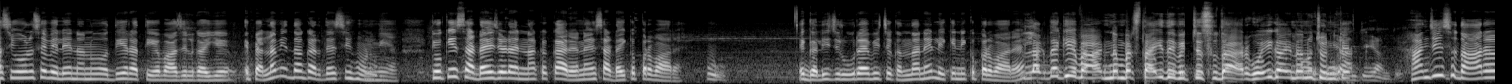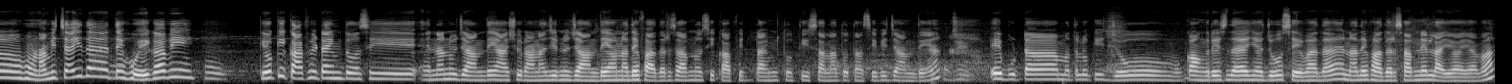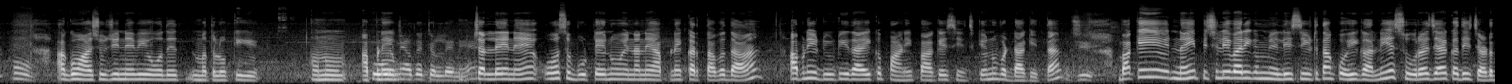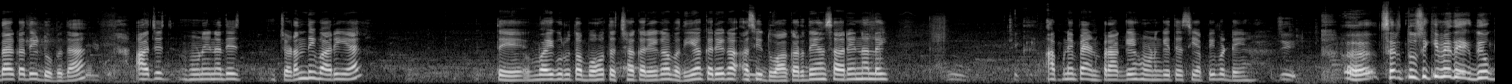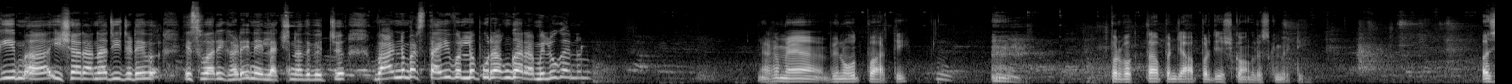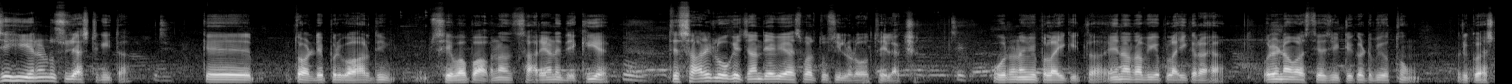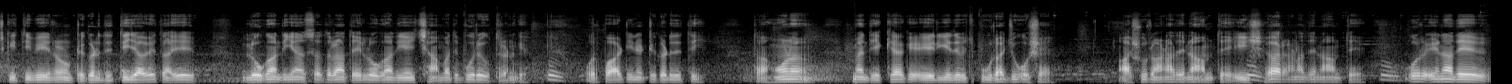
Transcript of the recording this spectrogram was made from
ਅਸੀਂ ਉਸੇ ਵੇਲੇ ਇਹਨਾਂ ਨੂੰ ਅੱਧੀ ਰਾਤੀ ਆਵਾਜ਼ ਲਗਾਈਏ। ਇਹ ਪਹਿਲਾਂ ਵੀ ਇਦਾਂ ਕਰਦੇ ਸੀ ਹੁਣ ਵੀ ਆ। ਕਿਉਂਕਿ ਸਾਡਾ ਇਹ ਜਿਹੜਾ ਇੰਨਾ ਕੁ ਘਰ ਹੈ ਨਾ ਇਹ ਸਾਡਾ ਇੱਕ ਪਰਿਵਾਰ ਹੈ। ਇਹ ਗਲੀ ਜ਼ਰੂਰ ਹੈ ਵਿੱਚ ਕੰਧਾਂ ਨੇ ਲੇਕਿਨ ਇੱਕ ਪਰਿਵਾਰ ਹੈ। ਲੱਗਦਾ ਕਿ ਇਹ ਵਾਰਡ ਨੰਬਰ 27 ਦੇ ਵਿੱਚ ਸੁਧਾਰ ਹੋਏਗਾ ਇਹਨਾਂ ਨੂੰ ਚੁਣ ਕੇ? ਹਾਂਜੀ ਹਾਂਜੀ ਹਾਂਜੀ। ਸੁਧਾਰ ਹੋਣਾ ਵੀ ਚਾਹੀਦਾ ਹੈ ਤੇ ਹੋਏਗਾ ਵੀ। ਕਿਉਂਕਿ ਕਾਫੀ ਟਾਈਮ ਤੋਂ ਅਸੀਂ ਇਹਨਾਂ ਨੂੰ ਜਾਣਦੇ ਹਾਂ ਆਸ਼ੂ ਰਾਣਾ ਜੀ ਨੂੰ ਜਾਣਦੇ ਹਾਂ ਉਹਨਾਂ ਦੇ ਫਾਦਰ ਸਾਹਿਬ ਨੂੰ ਅਸੀਂ ਕਾਫੀ ਟਾਈਮ ਤੋਂ 30 ਸਾਲਾਂ ਤੋਂ ਤਾਂ ਅਸੀਂ ਵੀ ਜਾਣਦੇ ਹਾਂ। ਇਹ ਬੂਟਾ ਮਤਲਬ ਕਿ ਜੋ ਕਾਂਗਰਸ ਦਾ ਹੈ ਜਾਂ ਜੋ ਸੇਵਾ ਦਾ ਹੈ ਇਹਨਾਂ ਦੇ ਫਾਦਰ ਸਾਹਿਬ ਨੇ ਲਾਇਆ ਹੋਇਆ ਵਾ। ਅੱਗੋਂ ਆਸ਼ੂ ਜੀ ਨੇ ਵੀ ਉਹਦੇ ਮਤਲਬ ਕਿ ਉਹਨੂੰ ਆਪਣੇ ਤੇ ਚੱਲੇ ਨੇ। ਚੱਲੇ ਨੇ ਉਸ ਬੂਟੇ ਨੂੰ ਇਹਨਾਂ ਨੇ ਆਪਣੇ ਕਰਤੱਵ ਦਾ ਆਪਣੀ ਡਿਊਟੀ ਦਾ ਇੱਕ ਪਾਣੀ ਪਾ ਕੇ ਸਿੰਚ ਕੇ ਉਹਨੂੰ ਵੱਡਾ ਕੀਤਾ। ਜੀ। ਬਾਕੀ ਨਹੀਂ ਪਿਛਲੀ ਵਾਰੀ ਮਿਲੀ ਸੀਟ ਤਾਂ ਕੋਈ ਗੱਲ ਨਹੀਂ ਇਹ ਸੂਰਜ ਹੈ ਕਦੀ ਚੜਦਾ ਕਦੀ ਡੁੱਬਦਾ। ਅੱਜ ਹੁਣ ਇਹਨਾਂ ਦੇ ਚੜਨ ਦੀ ਵਾਰੀ ਹੈ ਤੇ ਵਾਹਿਗੁਰੂ ਤਾਂ ਬਹੁਤ ਅੱਛਾ ਕਰੇਗਾ ਵਧੀਆ ਕਰੇਗਾ। ਅਸੀਂ ਦੁਆ ਕਰਦੇ ਹਾਂ ਸਾਰੇ ਇਹਨਾਂ ਲਈ। ਆਪਣੇ ਭੈਣ ਭਰਾ ਅੱਗੇ ਹੋਣਗੇ ਤੇ ਅਸੀਂ ਆਪੇ ਵੱਡੇ ਹਾਂ। ਜੀ। ਸਰ ਤੁਸੀਂ ਕਿਵੇਂ ਦੇਖਦੇ ਹੋ ਕਿ ਈਸ਼ਾ ਰਾਣਾ ਜੀ ਜਿਹੜੇ ਇਸ ਵਾਰੀ ਖੜੇ ਨੇ ਇਲੈਕਸ਼ਨਾਂ ਦੇ ਵਿੱਚ ਵਾਰਡ ਨੰਬਰ 27 ਵੱਲੋਂ ਪੂਰਾ ਹੁੰਗਾਰਾ ਮਿਲੂਗਾ ਇਹਨਾਂ ਨੂੰ? ਮੈਂ ਕਿਹਾ ਮੈਂ ਵਿਨੋਦ ਭਾਰਤੀ ਪ੍ਰਵਕਤਾ ਪੰਜਾਬ ਪ੍ਰਦੇਸ਼ ਕਾਂਗਰਸ ਕਮੇਟੀ। ਅਸੀਂ ਹੀ ਇਹਨਾਂ ਨੂੰ ਸੁਜੈਸਟ ਕੀਤਾ ਕਿ ਤੁਹਾਡੇ ਪਰਿਵਾਰ ਦੀ ਸੇਵਾ ਭਾਵਨਾ ਸਾਰਿਆਂ ਨੇ ਦੇਖੀ ਹੈ ਤੇ ਸਾਰੇ ਲੋਕ ਇਹ ਚਾਹੁੰਦੇ ਆ ਵੀ ਇਸ ਵਾਰ ਤੁਸੀਂ ਲੜੋ ਉੱਥੇ ਇਲੈਕਸ਼ਨ ਉਹਨਾਂ ਨੇ ਵੀ ਅਪਲਾਈ ਕੀਤਾ ਇਹਨਾਂ ਦਾ ਵੀ ਅਪਲਾਈ ਕਰਾਇਆ ਔਰ ਇਹਨਾਂ ਵਾਸਤੇ ਅਸੀਂ ਟਿਕਟ ਵੀ ਉੱਥੋਂ ਰਿਕੁਐਸਟ ਕੀਤੀ ਵੀ ਇਹਨਾਂ ਨੂੰ ਟਿਕਟ ਦਿੱਤੀ ਜਾਵੇ ਤਾਂ ਇਹ ਲੋਕਾਂ ਦੀਆਂ ਸਦਰਾਂ ਤੇ ਲੋਕਾਂ ਦੀਆਂ ਇੱਛਾਵਾਂ ਤੇ ਪੂਰੇ ਉਤਰਨਗੇ ਔਰ ਪਾਰਟੀ ਨੇ ਟਿਕਟ ਦਿੱਤੀ। ਤਾਂ ਹੁਣ ਮੈਂ ਦੇਖਿਆ ਕਿ ਏਰੀਏ ਦੇ ਵਿੱਚ ਪੂਰਾ ਜੋਸ਼ ਹੈ। ਆਸ਼ੂ ਰਾਣਾ ਦੇ ਨਾਮ ਤੇ ਈਸ਼ਾ ਰਾਣਾ ਦੇ ਨਾਮ ਤੇ ਔਰ ਇਹਨਾਂ ਦੇ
